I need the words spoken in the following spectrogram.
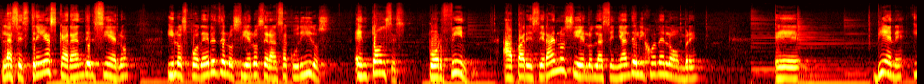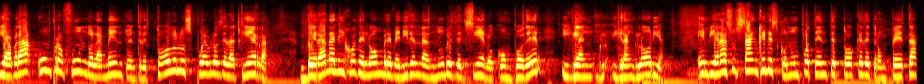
las estrellas caerán del cielo y los poderes de los cielos serán sacudidos. Entonces, por fin, aparecerá en los cielos la señal del Hijo del Hombre, eh, viene y habrá un profundo lamento entre todos los pueblos de la tierra. Verán al Hijo del Hombre venir en las nubes del cielo con poder y gran, gloria. Enviará a sus ángeles con un potente toque de trompeta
